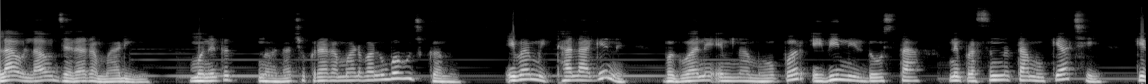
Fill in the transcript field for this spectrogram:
લાવ લાવ, જરા રમાડીએ. મને તો નાના છોકરા રમાડવાનું બહુ જ ગમે. એવા મીઠા લાગે ને, ભગવાને એમના મોં પર એવી નિર્દોષતા ને પ્રસન્નતા મૂક્યા છે કે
